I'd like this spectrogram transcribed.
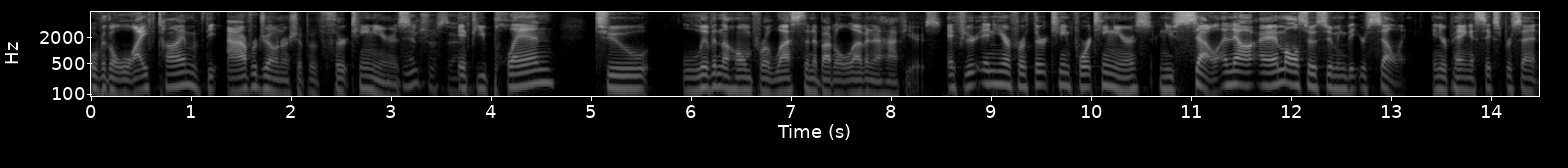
over the lifetime of the average ownership of 13 years. Interesting. If you plan to live in the home for less than about 11 and a half years. If you're in here for 13, 14 years and you sell, and now I am also assuming that you're selling and you're paying a 6%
